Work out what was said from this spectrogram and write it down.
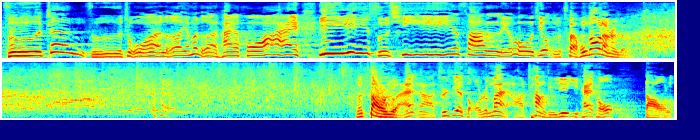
自斟自酌，乐呀么乐开怀，一四七三六九，怎么踹红高粱上去了？道远啊，直接走着慢啊，唱几句，一抬头到了。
